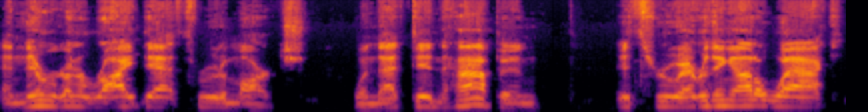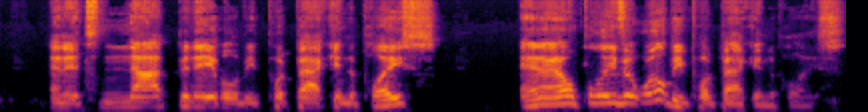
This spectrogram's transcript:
and they were going to ride that through to March. When that didn't happen, it threw everything out of whack, and it's not been able to be put back into place. And I don't believe it will be put back into place.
